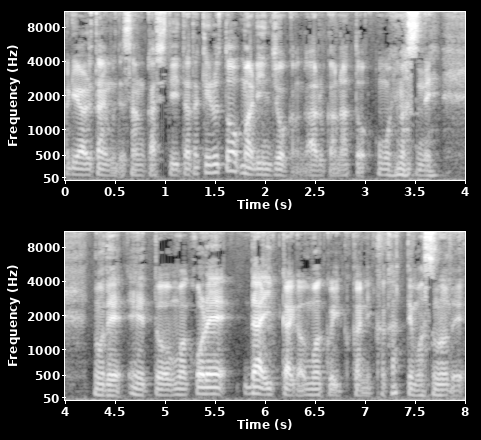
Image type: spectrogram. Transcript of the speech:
リアルタイムで参加していただけると、まあ、臨場感があるかなと思いますね。ので、えっ、ー、と、まあ、これ、第1回がうまくいくかにかかってますので、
